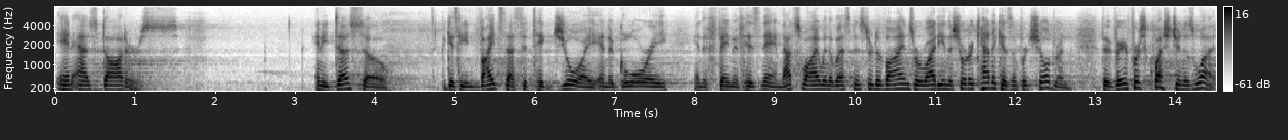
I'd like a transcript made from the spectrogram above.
and as daughters. And He does so because He invites us to take joy in the glory and the fame of His name. That's why when the Westminster Divines were writing the Shorter Catechism for children, the very first question is what?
